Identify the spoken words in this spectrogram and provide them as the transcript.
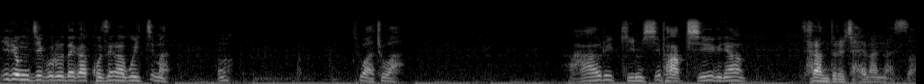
일용직으로 내가 고생하고 있지만 어? 좋아 좋아. 아 우리 김씨 박씨 그냥 사람들을 잘 만났어.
